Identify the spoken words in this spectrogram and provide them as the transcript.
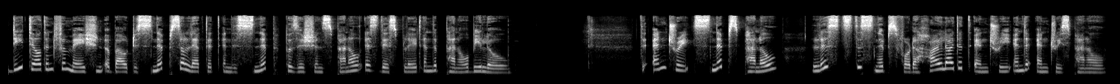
Detailed information about the SNP selected in the SNP Positions panel is displayed in the panel below. The entry SNPs panel lists the SNPs for the highlighted entry in the Entries panel.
